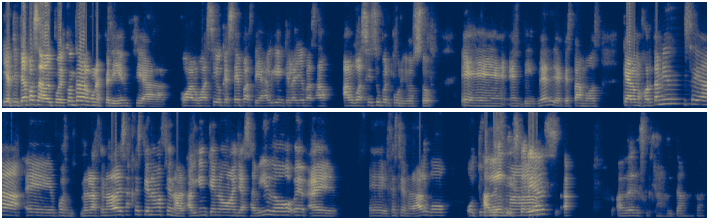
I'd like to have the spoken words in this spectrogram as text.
¿Y a ti te ha pasado, puedes contar alguna experiencia o algo así, o que sepas de alguien que le haya pasado algo así súper curioso? Eh, en Tinder, ya que estamos, que a lo mejor también sea eh, pues, relacionado a esa gestión emocional, alguien que no haya sabido eh, gestionar algo o tú A ver, historias, a, ver, es que claro, hay tantas.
